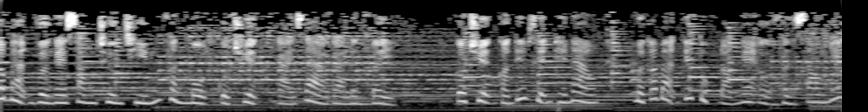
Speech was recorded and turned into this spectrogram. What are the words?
Các bạn vừa nghe xong chương 9 phần 1 của truyện Gái già gà lần 7. Câu chuyện còn tiếp diễn thế nào? Mời các bạn tiếp tục đón nghe ở phần sau nhé!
